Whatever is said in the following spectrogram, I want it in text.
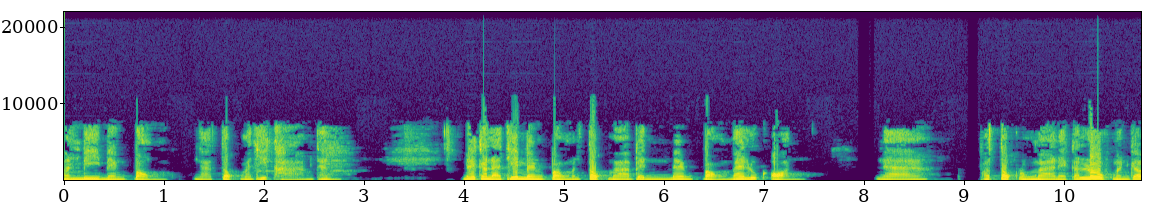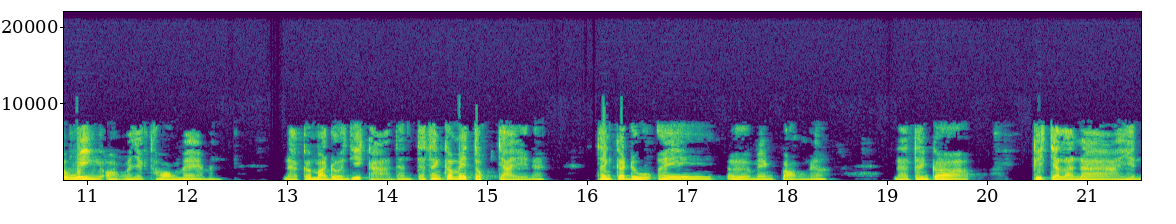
มันมีแมงป่องนะตกมาที่ขาของท่าน ในขณะที่แมงป่องมันตกมาเป็นแมงป่องแม่ลูกอ่อนนะพอตกลงมาเนี่ยก็ลูกมันก็วิ่งออกมาจากท้องแม่มันนะก็มาโดนที่ขาท่าน แต่ท่านก็ไม่ตกใจนะ ท่านก็ดู เอ้เออ แมงป่องเนาะนะท่านก็พิจารณาเห็น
